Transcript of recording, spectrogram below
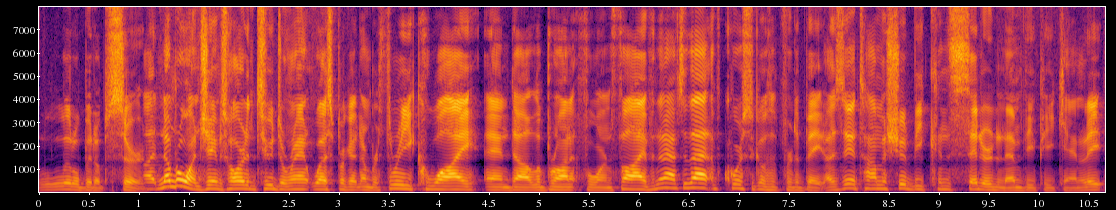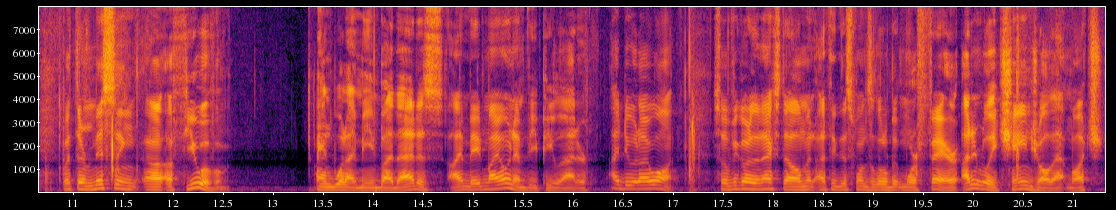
a little bit absurd. Uh, number one, James Harden. Two, Durant, Westbrook at number three, Kawhi and uh, LeBron at four and five. And then after that, of course, it goes up for debate. Isaiah Thomas should be considered an MVP candidate, but they're missing uh, a few of them. And what I mean by that is I made my own MVP ladder. I do what I want. So if we go to the next element, I think this one's a little bit more fair. I didn't really change all that much.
